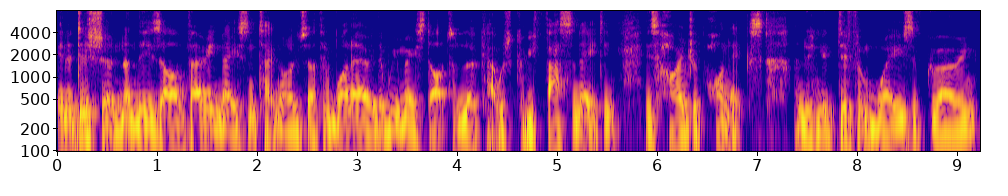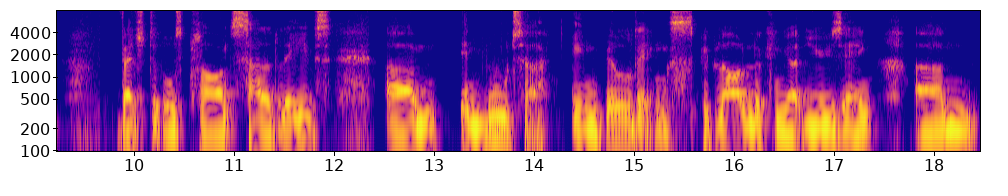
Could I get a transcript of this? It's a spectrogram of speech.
In addition, and these are very nascent technologies, I think one area that we may start to look at, which could be fascinating, is hydroponics and looking at different ways of growing vegetables, plants, salad leaves um, in water in buildings. People are looking at using um,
